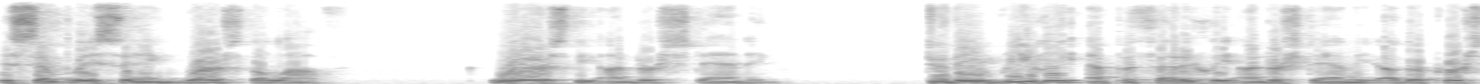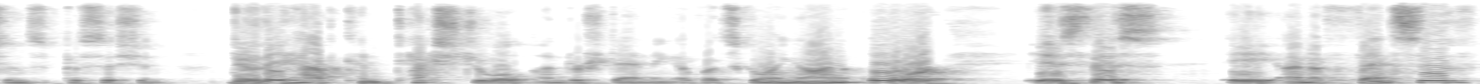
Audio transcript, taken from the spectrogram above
is simply saying, Where's the love? Where's the understanding? Do they really empathetically understand the other person's position? Do they have contextual understanding of what's going on? Or is this a, an offensive,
